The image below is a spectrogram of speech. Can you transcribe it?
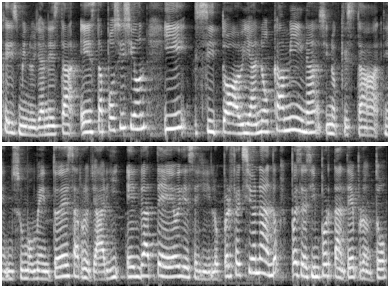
que disminuyan esta, esta posición y si todavía no camina, sino que está en su momento de desarrollar el gateo y de seguirlo perfeccionando, pues es importante de pronto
